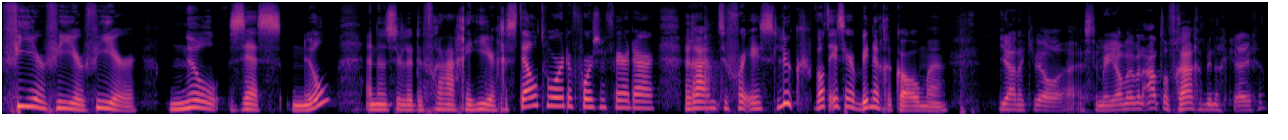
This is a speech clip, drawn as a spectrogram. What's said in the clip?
444 060. En dan zullen de vragen hier gesteld worden voor zover daar ruimte voor is. Luc, wat is er binnengekomen? Ja, dankjewel eh, Esther Mirjam. We hebben een aantal vragen binnengekregen.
